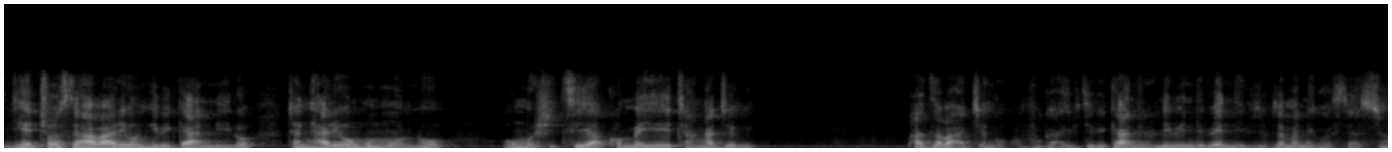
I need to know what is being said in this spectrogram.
Igihe cyose haba hariho nk'ibiganiro cyangwa hariho nk'umuntu w'umushyitsi akomeye cyangwa aje baza baje ngo kuvuga iby'ibiganiro n'ibindi bene ibyo by'amanegosiyasiyo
